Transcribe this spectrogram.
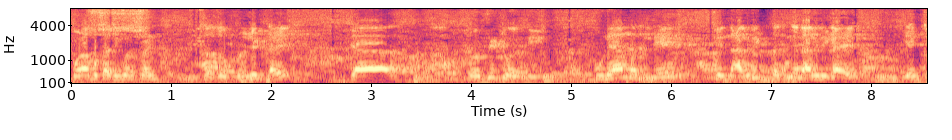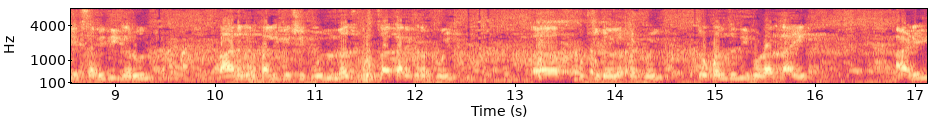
मुळामुठा रिव्हरफ्रंटचा जो प्रोजेक्ट आहे त्या प्रोजेक्टवरती पुण्यामधले जे नागरिक तज्ज्ञ नागरिक आहेत यांची एक समिती करून महानगरपालिकेशी बोलूनच पुढचा कार्यक्रम होईल पुढची डेव्हलपमेंट होईल तोपर्यंत ती होणार नाही. आणि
